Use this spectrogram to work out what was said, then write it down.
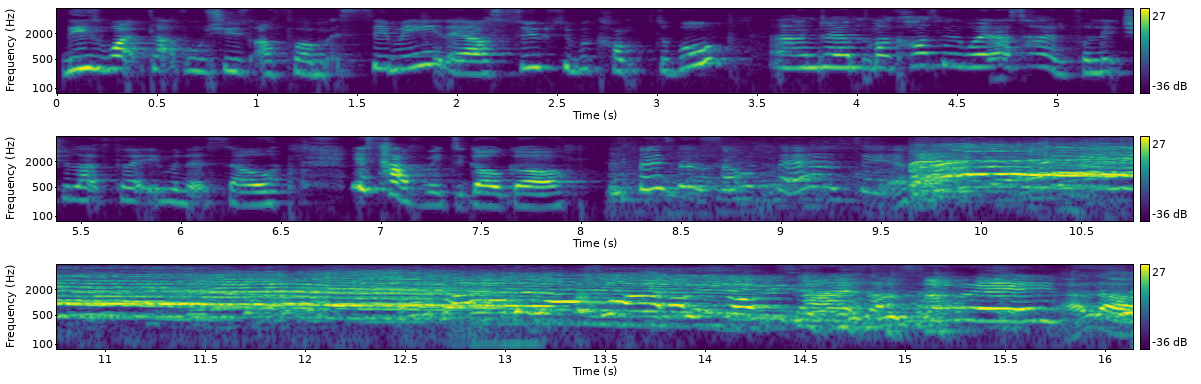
These white platform shoes are from Simmi. They are super, super comfortable. And um, my car's been waiting outside for literally like 30 minutes. So it's time for me to go, girl. This place is so fancy. I'm sorry, guys. I'm sorry. Hello.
